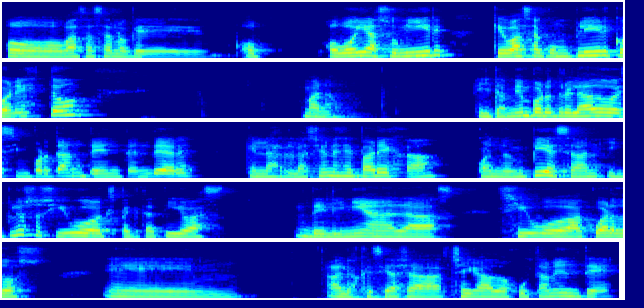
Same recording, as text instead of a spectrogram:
¿O vas a hacer lo que... o, o voy a asumir que vas a cumplir con esto? Bueno, y también por otro lado es importante entender que en las relaciones de pareja, cuando empiezan, incluso si hubo expectativas delineadas, si hubo acuerdos eh, a los que se haya llegado justamente,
